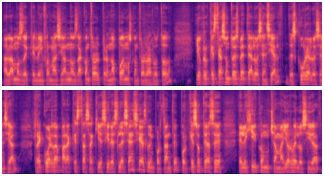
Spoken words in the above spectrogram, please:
Hablamos de que la información nos da control, pero no podemos controlarlo todo. Yo creo que este asunto es vete a lo esencial, descubre lo esencial, recuerda para qué estás aquí, es decir, es la esencia es lo importante, porque eso te hace elegir con mucha mayor velocidad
